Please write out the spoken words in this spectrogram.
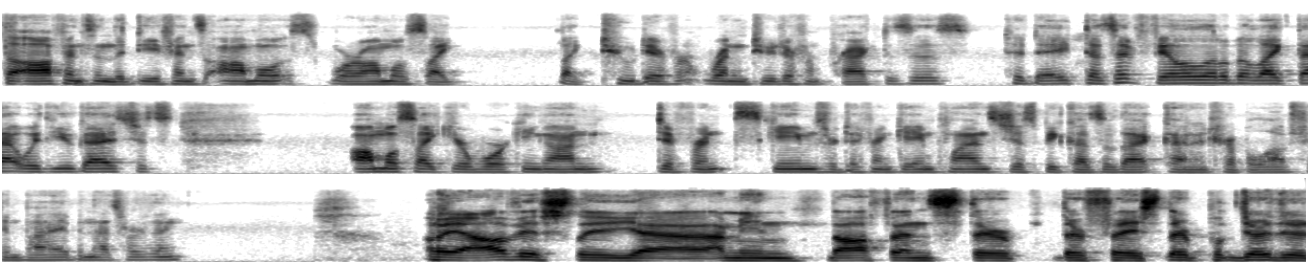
the offense and the defense almost were almost like like two different running two different practices today. Does it feel a little bit like that with you guys? Just almost like you're working on different schemes or different game plans just because of that kind of triple option vibe and that sort of thing? Oh yeah, obviously, yeah. I mean, the offense, they're they're face they're they're, they're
